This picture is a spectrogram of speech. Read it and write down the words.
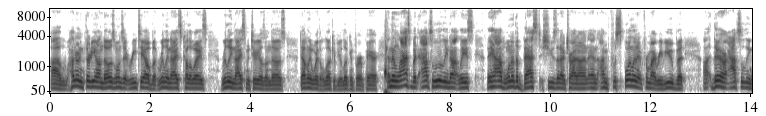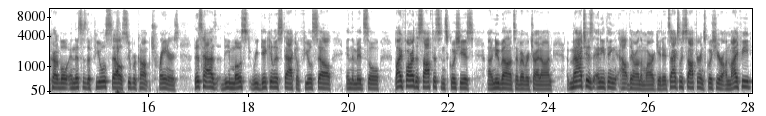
Uh, 130 on those ones at retail, but really nice colorways, really nice materials on those. Definitely worth a look if you're looking for a pair. And then last but absolutely not least, they have one of the best shoes that I've tried on, and I'm spoiling it for my review, but uh, they are absolutely incredible, and this is the Fuel Cell Super Comp Trainers. This has the most ridiculous stack of Fuel Cell in the midsole. By far the softest and squishiest uh, New Balance I've ever tried on. It matches anything out there on the market. It's actually softer and squishier on my feet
